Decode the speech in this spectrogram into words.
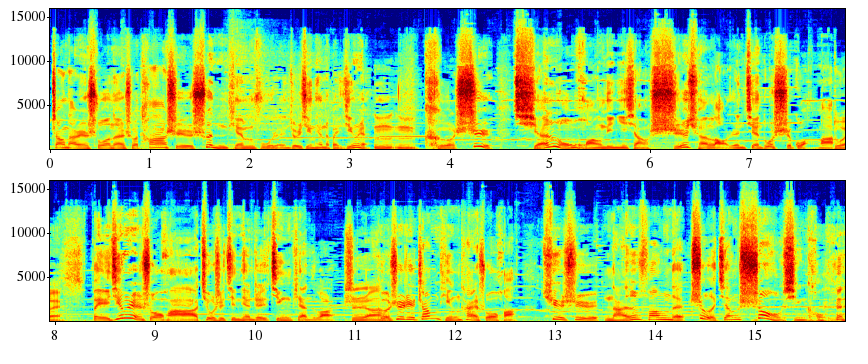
张大人说呢，说他是顺天府人，就是今天的北京人。嗯嗯。可是乾隆皇帝，你想十全老人见多识广啊。对。北京人说话就是今天这京片子味儿。是啊。可是这张廷泰说话却是南方的浙江绍兴口音。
